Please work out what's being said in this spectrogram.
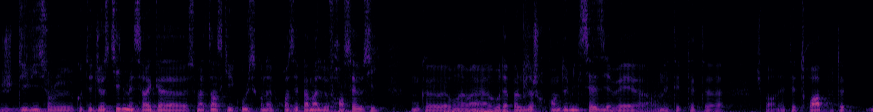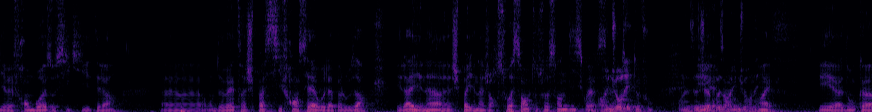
je dévie sur le côté de Justin, mais c'est vrai que euh, ce matin, ce qui est cool, c'est qu'on a croisé pas mal de Français aussi. Donc, euh, on a, ouais, à Wodapalooza, je crois qu'en 2016, il y avait, euh, on était peut-être, euh, je sais pas, on était trois, peut-être, il y avait Framboise aussi qui était là. Euh, on devait être, je sais pas, six Français à Wodapalooza. Et là, il y en a, je sais pas, il y en a genre 60 ou 70. Quoi. Ouais, en une un journée. de fou. On les a Et, déjà croisés en une journée. Ouais. Et euh, donc, euh,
